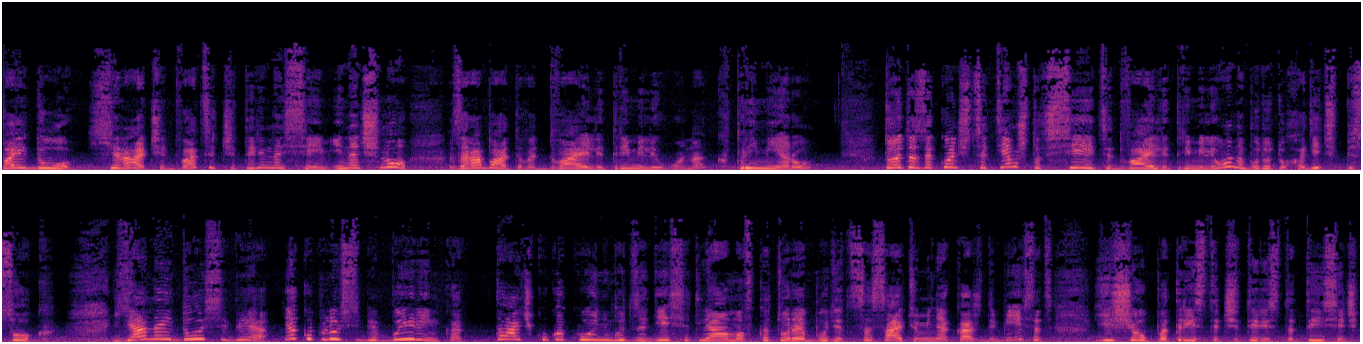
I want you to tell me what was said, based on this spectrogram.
пойду херачить 24 на 7 и начну зарабатывать 2 или 3 миллиона, к примеру, то это закончится тем, что все эти 2 или 3 миллиона будут уходить в песок. Я найду себе, я куплю себе быренько тачку какую-нибудь за 10 лямов, которая будет сосать у меня каждый месяц еще по 300-400 тысяч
